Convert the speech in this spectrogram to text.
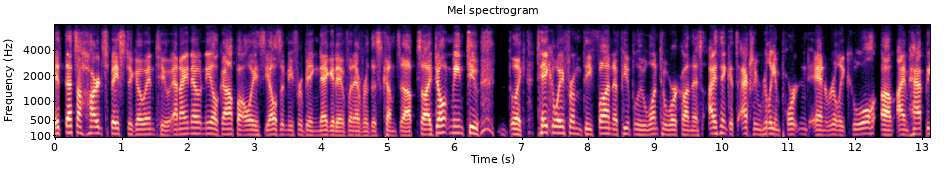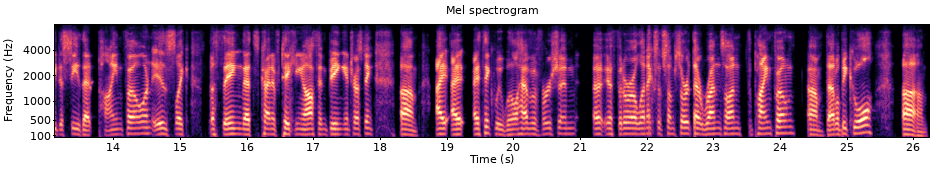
it that's a hard space to go into. And I know Neil Gompa always yells at me for being negative whenever this comes up. So I don't mean to like take away from the fun of people who want to work on this. I think it's actually really important and really cool. Um, I'm happy to see that PinePhone is like a thing that's kind of taking off and being interesting. Um, I, I I think we will have a version a, a, Fedora Linux of some sort that runs on the PinePhone. Um, that'll be cool. Um,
